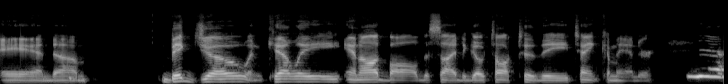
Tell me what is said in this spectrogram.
And um Big Joe and Kelly and Oddball decide to go talk to the tank commander. Yeah,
